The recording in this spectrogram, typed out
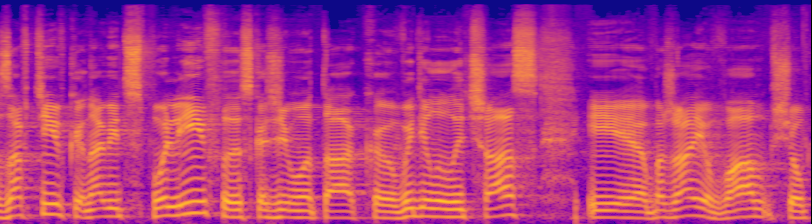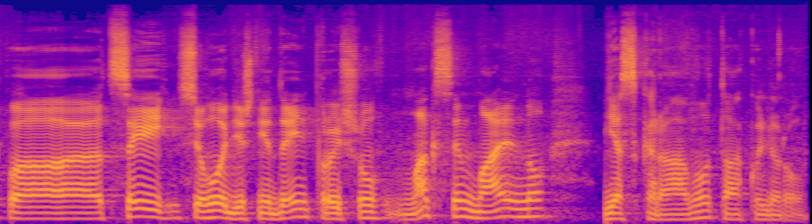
з автівки, навіть з полів, скажімо так, виділили час. І бажаю вам, щоб е, цей сьогоднішній день пройшов максимально яскраво та кольорово.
